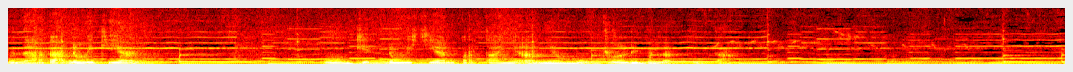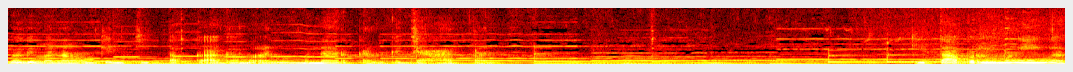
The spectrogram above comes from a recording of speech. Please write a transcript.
Benarkah demikian? Mungkin demikian pertanyaan yang muncul di benak kita. Bagaimana mungkin kitab keagamaan membenarkan kejahatan? Kita perlu mengingat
